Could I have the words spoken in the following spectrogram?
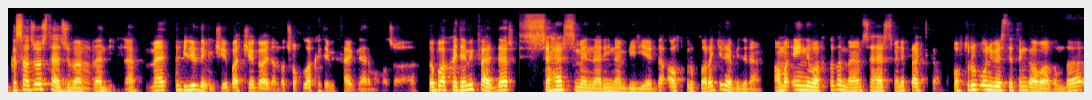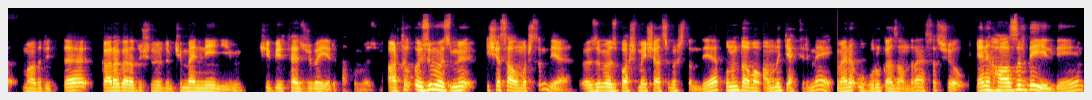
qısaca öz təcrübəmdən deyirəm. Mən bilirdim ki, Bakıya qayıdanda çoxlu akademik fərqlərim olacaq və bu akademik fərqlər səhər smenləri ilə bir yerdə alt qruplara girə bilirəm. Amma eyni vaxtda da mənim səhər smeni praktikam. Oturub universitetin qabağında Madriddə qara-qara düşünürdüm ki, mən nə edeyim? Ki, bir təcrübə yeri tapım özümə. Artıq özüm özümü işə salmışdım deyə, özüm öz başıma iş açmışdım deyə, bunun davamını gətirmək mənə uğuru qazandıran əsas şey oldu. Yəni hazır deyildim,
